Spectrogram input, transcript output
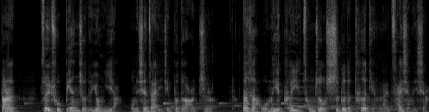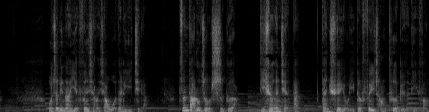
当然，最初编者的用意啊，我们现在已经不得而知了。但是啊，我们也可以从这首诗歌的特点来猜想一下。我这里呢，也分享一下我的理解。《尊大陆》这首诗歌啊，的确很简单，但却有一个非常特别的地方。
